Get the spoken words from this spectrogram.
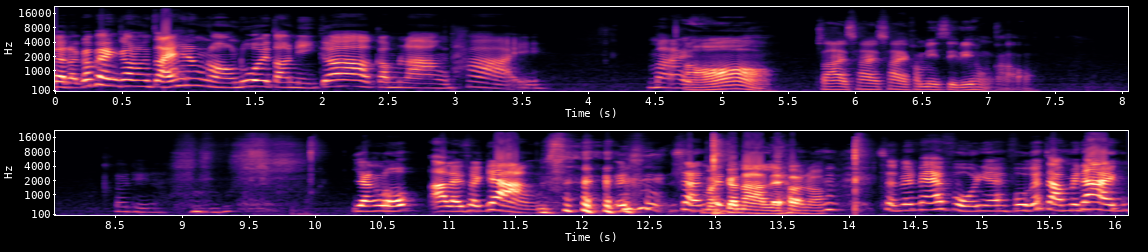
อแล้วก็เป็นกำลังใจให้น้องๆด้วยตอนนี้ก็กำลังถ่ายใหม่อ๋อ ใช่ใช่ใช่เขามีซีรีส์ของเขาก็ดีนะ ยังลบอะไรสักอย่าง ฉันมันเป็นก็นานแล้วเนาะ ฉันเป็นแม่โฟนไงโฟนก็จำไม่ได้กู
